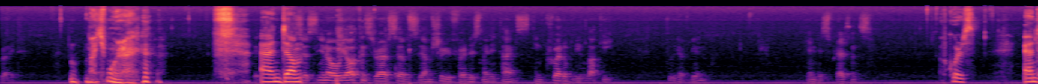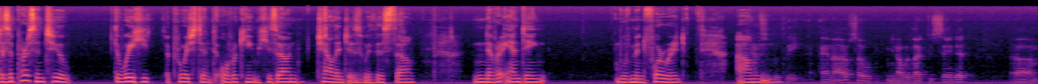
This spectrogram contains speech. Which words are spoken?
right. Much more. And um, just, you know, we all consider ourselves, I'm sure you've heard this many times, incredibly lucky to have been in his presence. of course, and as a person too, the way he approached and overcame his own challenges with this uh, never-ending movement forward. Um, Absolutely. And I also, you know, would like to say that um,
